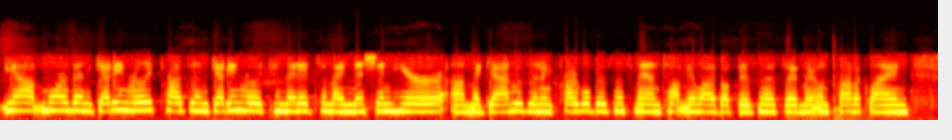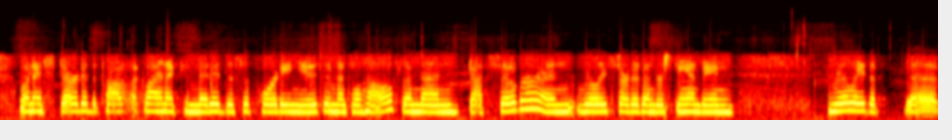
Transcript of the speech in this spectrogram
yeah, more than getting really present, getting really committed to my mission here. Um, my dad was an incredible businessman, taught me a lot about business. I had my own product line. When I started the product line, I committed to supporting youth and mental health, and then got sober and really started understanding really the the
